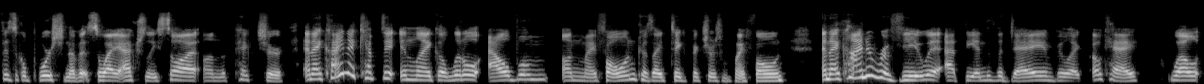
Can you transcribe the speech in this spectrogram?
physical portion of it. So I actually saw it on the picture. And I kind of kept it in like a little album on my phone because I take pictures with my phone. And I kind of review it at the end of the day and be like, okay, well,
